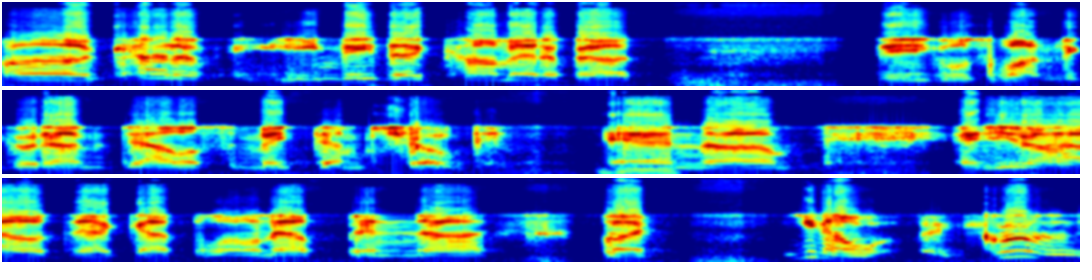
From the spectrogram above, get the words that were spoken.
uh, kind of he made that comment about the Eagles wanting to go down to Dallas and make them choke. And um, and you know how that got blown up. And uh, but you know, Gru-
